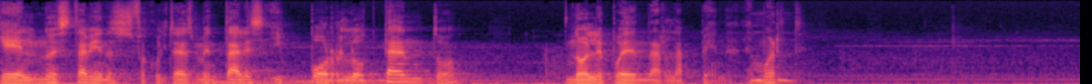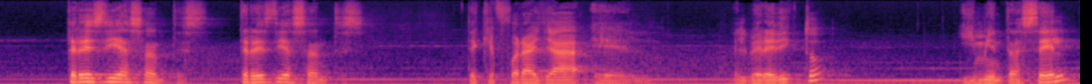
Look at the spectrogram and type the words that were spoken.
que él no está viendo sus facultades mentales y por lo tanto no le pueden dar la pena de muerte. Tres días antes, tres días antes de que fuera ya el, el veredicto, y mientras él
